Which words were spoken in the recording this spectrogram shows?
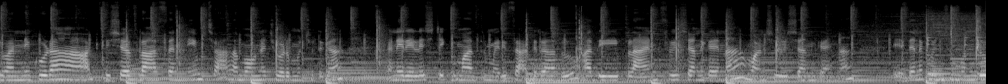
ఇవన్నీ కూడా ఆర్టిఫిషియల్ ఫ్లవర్స్ అన్ని చాలా బాగున్నాయి చూడముచ్చటగా. కానీ రియలిస్టిక్ మాత్రం ఏది సాటి రాదు. అది ప్లాంట్స్ విషయానికైనా మనుషుల విషయానికైనా. ఏదైనా కొంచెం ముందు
